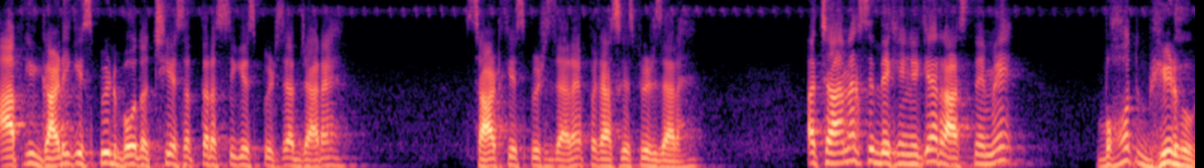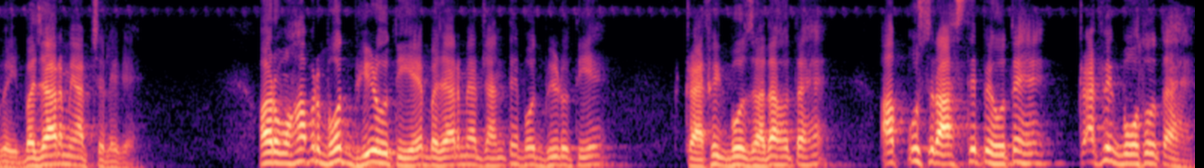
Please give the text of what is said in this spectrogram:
आपकी गाड़ी की स्पीड बहुत अच्छी है, सत्तर अस्सी की स्पीड से आप जा रहे हैं। साठ की स्पीड से जा रहे हैं, पचास की स्पीड से जा रहे हैं। अचानक से देखेंगे क्या, रास्ते में बहुत भीड़ हो गई, बाज़ार में आप चले गए। और वहाँ पर बहुत भीड़ होती है, बाज़ार में आप जानते हैं बहुत भीड़ होती है। ट्रैफ़िक बहुत ज़्यादा होता है। आप उस रास्ते पे होते हैं, ट्रैफ़िक बहुत होता है।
